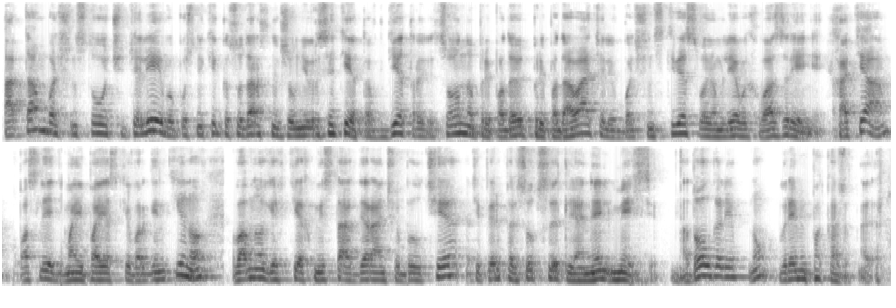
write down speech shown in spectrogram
А там большинство учителей, выпускники государственных же университетов, где традиционно преподают преподаватели, представители в большинстве своем левых воззрений. Хотя последние мои поездки в Аргентину, во многих тех местах, где раньше был Че, теперь присутствует Лионель Месси. Надолго ли? Ну, время покажет, наверное.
